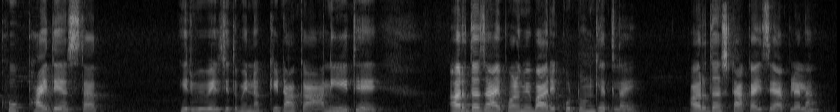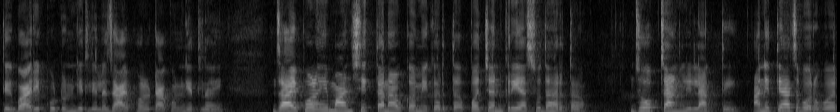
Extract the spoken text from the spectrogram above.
खूप फायदे असतात. हिरवी वेलची तुम्ही नक्की टाका. आणि इथे अर्ध जायफळ मी बारीक कुटून घेतलं आहे अर्धच टाकायचं आहे आपल्याला. ते बारीक कुटून घेतलेलं जायफळ टाकून घेतलं आहे जायफळ हे मानसिक तणाव कमी करतं पचनक्रिया सुधारतं झोप चांगली लागते आणि त्याचबरोबर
